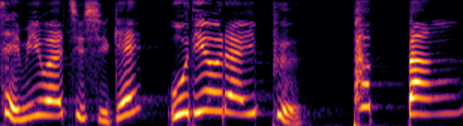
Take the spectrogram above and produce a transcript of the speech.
재미와 지식의 오디오 라이프. 팝빵!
